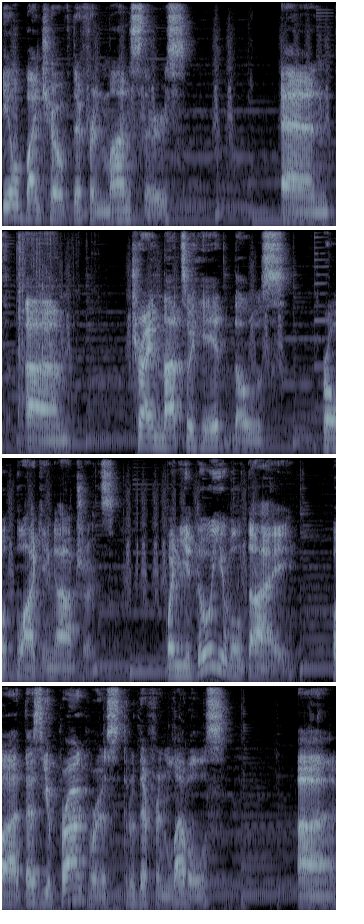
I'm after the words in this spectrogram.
kill a bunch of different monsters, and um, try not to hit those road blocking objects. When you do, you will die, but as you progress through different levels, uh,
